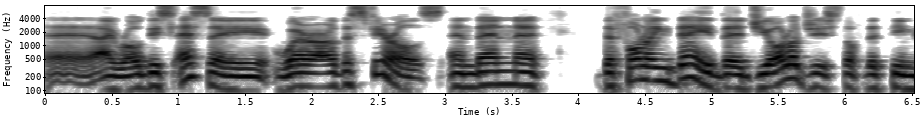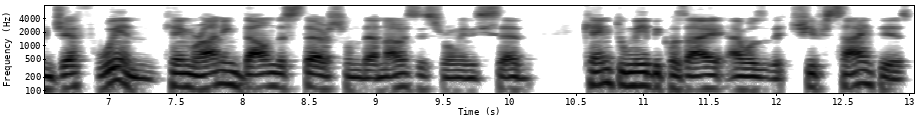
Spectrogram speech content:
uh, I wrote this essay, Where Are the Spherules? And then uh, the following day, the geologist of the team, Jeff Wynn, came running down the stairs from the analysis room and he said, came to me because I, I was the chief scientist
